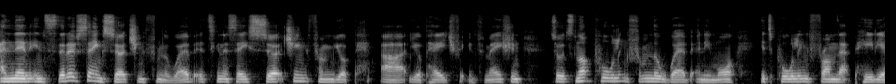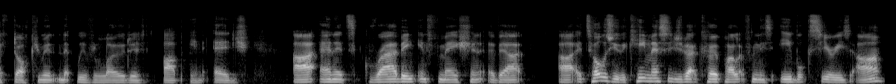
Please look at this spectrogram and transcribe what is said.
And then instead of saying searching from the web, it's going to say searching from your uh, your page for information. So it's not pulling from the web anymore. It's pulling from that PDF document that we've loaded up in Edge. Uh, and it's grabbing information about, uh, it tells you the key messages about Copilot from this ebook series are,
